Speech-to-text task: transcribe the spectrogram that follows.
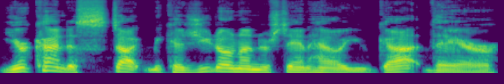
you're kind of stuck because you don't understand how you got there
